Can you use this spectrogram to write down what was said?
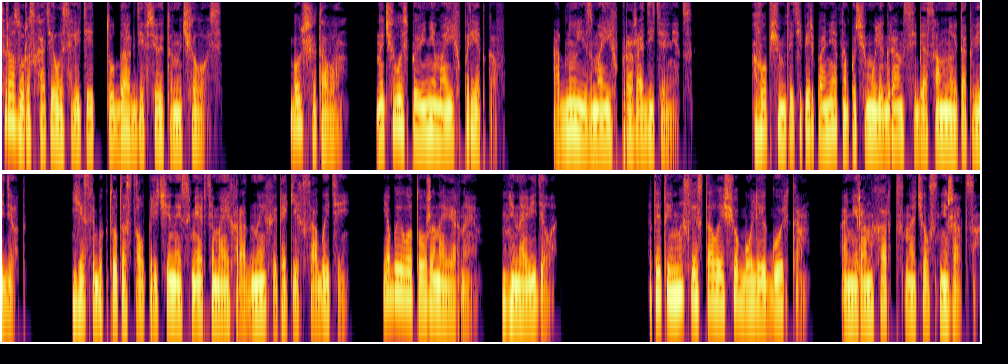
Сразу расхотелось лететь туда, где все это началось. Больше того, началось по вине моих предков, одной из моих прародительниц. В общем-то, теперь понятно, почему Легран себя со мной так ведет. Если бы кто-то стал причиной смерти моих родных и таких событий, я бы его тоже, наверное, ненавидела. От этой мысли стало еще более горько, а Миранхард начал снижаться.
